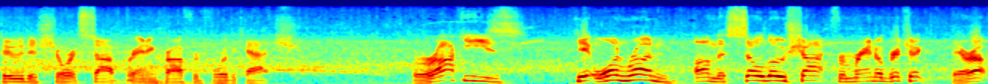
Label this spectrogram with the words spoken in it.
to the shortstop, Brandon Crawford, for the catch. Rockies get one run on the solo shot from Randal Grichuk. They're up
